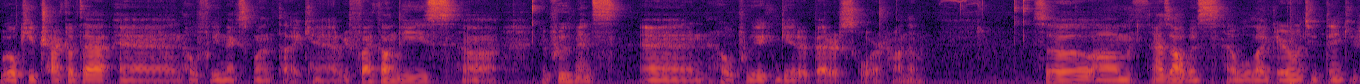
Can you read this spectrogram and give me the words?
we'll keep track of that and hopefully next month I can reflect on these uh, improvements and hopefully I can get a better score on them. So um, as always, I would like everyone to thank you.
